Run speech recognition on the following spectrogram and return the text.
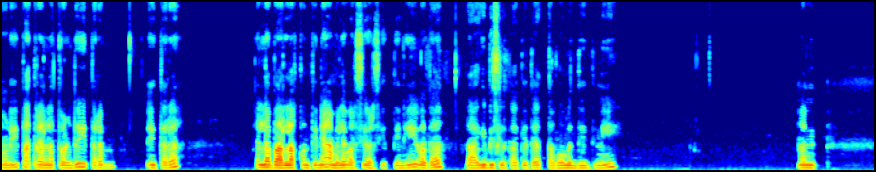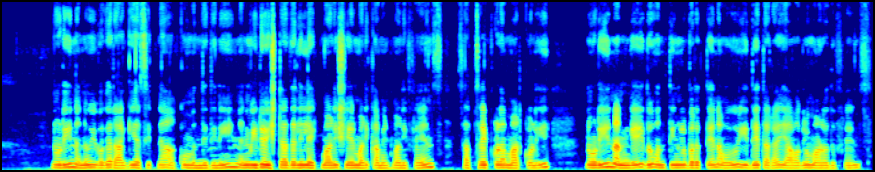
ನೋಡಿ ಪಾತ್ರೆ ಎಲ್ಲ ತೊಳೆದು ಈ ಥರ ಈ ಥರ ಎಲ್ಲ ಬಾರ್ಲಾಕ್ಕೊತೀನಿ. ಆಮೇಲೆ ಒರೆಸಿ ಒರೆಸಿ ಇರ್ತೀನಿ ಇವಾಗ ರಾಗಿ ಬಿಸಿಲಿಗೆ ಹಾಕಿದ್ದೆ, ಅದು ತೊಗೊಂಬಂದಿದ್ದೀನಿ. ನನ್ನ ನೋಡಿ ನಾನು ಇವಾಗ ರಾಗಿ ಹಸಿಟ್ಟನ್ನ ಹಾಕ್ಕೊಂಬಂದಿದ್ದೀನಿ ನನ್ನ ವಿಡಿಯೋ ಇಷ್ಟ ಆದಲ್ಲಿ ಲೈಕ್ ಮಾಡಿ, ಶೇರ್ ಮಾಡಿ, ಕಮೆಂಟ್ ಮಾಡಿ ಫ್ರೆಂಡ್ಸ್. ಸಬ್ಸ್ಕ್ರೈಬ್ ಕೂಡ ಮಾಡ್ಕೊಳ್ಳಿ. ನೋಡಿ ನನಗೆ ಇದು ಒಂದು ತಿಂಗಳು ಬರುತ್ತೆ. ನಾವು ಇದೇ ಥರ ಯಾವಾಗಲೂ ಮಾಡೋದು ಫ್ರೆಂಡ್ಸ್.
